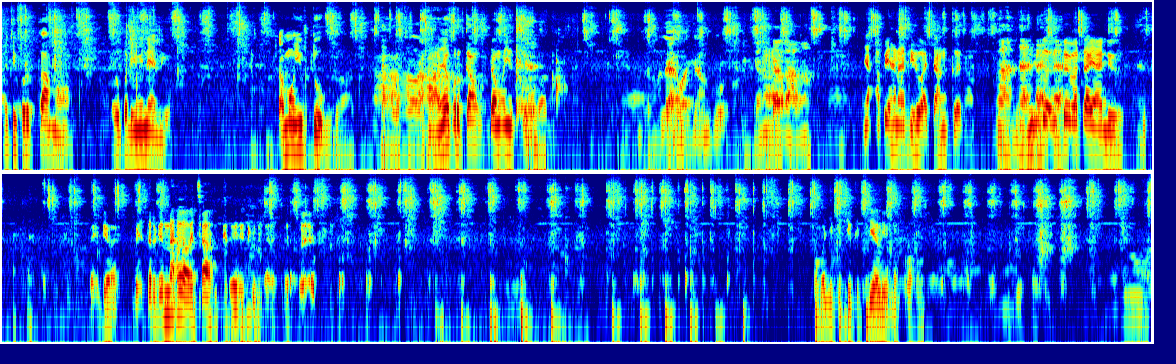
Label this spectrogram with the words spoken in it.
Ah, cikgu rekam ah. Oh. Baru pada minel dia. Kamu YouTube tu. Ah, hanya ah, rekam pertama YouTube. Ah, mana awak jangkut ikan karang ah. Ya, apa yang ada awak cangkut ah. ah. Cangkut ke macam yang ada. Baik dia. Baik terkenal lah cangkut. Pokoknya kecil-kecil ya nak kau.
